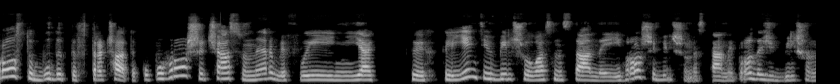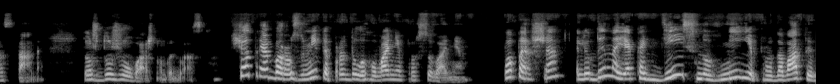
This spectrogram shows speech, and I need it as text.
просто будете втрачати купу грошей, часу, нервів і ніяких клієнтів більше у вас не стане, і грошей більше не стане, і продажів більше не стане. Тож дуже уважно, будь ласка. Що треба розуміти про делегування просування? По-перше, людина, яка дійсно вміє продавати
